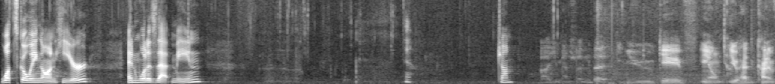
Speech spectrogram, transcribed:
What's going on here? And what does that mean? Yeah. John? Uh, you mentioned that you gave, you know, you had kind of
